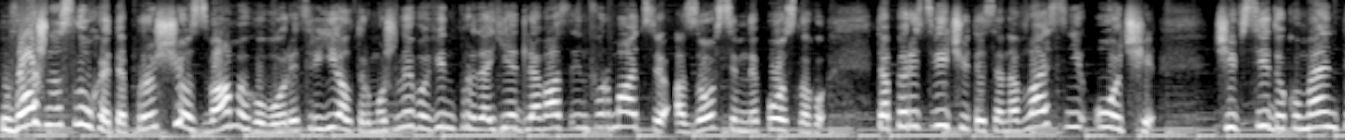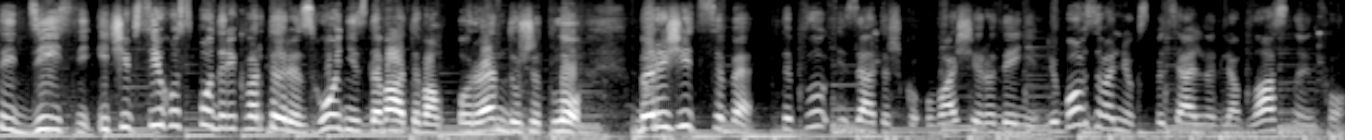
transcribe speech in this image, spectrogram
Уважно слухайте, про що з вами говорить рієлтор. Можливо, він продає для вас інформацію, а зовсім не послугу. Та пересвідчуйтеся на власні очі, чи всі документи дійсні і чи всі господарі квартири згодні здавати вам оренду житло. Бережіть себе, тепло і затишку у вашій родині. Любов Завальнюк спеціально для власної інфо.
